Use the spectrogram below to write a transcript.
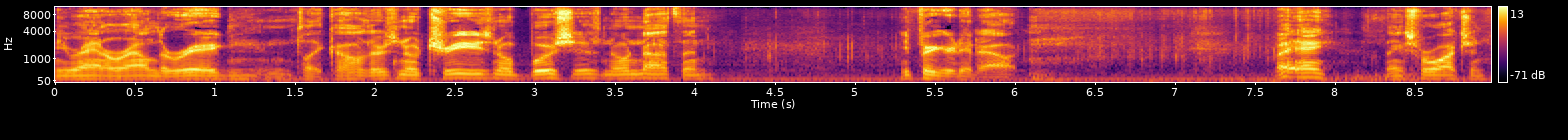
He ran around the rig and it's like, oh, there's no trees, no bushes, no nothing. He figured it out. But hey, thanks for watching.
